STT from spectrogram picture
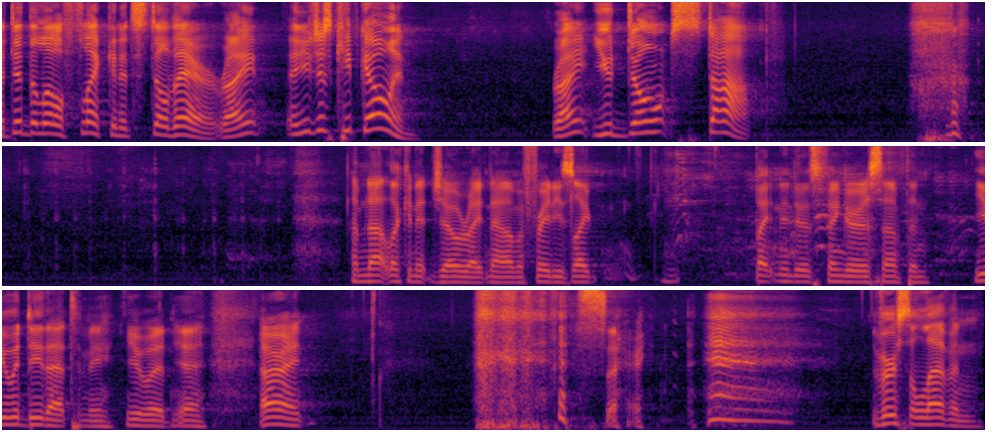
I did the little flick and it's still there, right? And you just keep going, right? You don't stop. I'm not looking at Joe right now. I'm afraid he's like biting into his finger or something. You would do that to me. You would, yeah. All right. Sorry. Verse 11.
